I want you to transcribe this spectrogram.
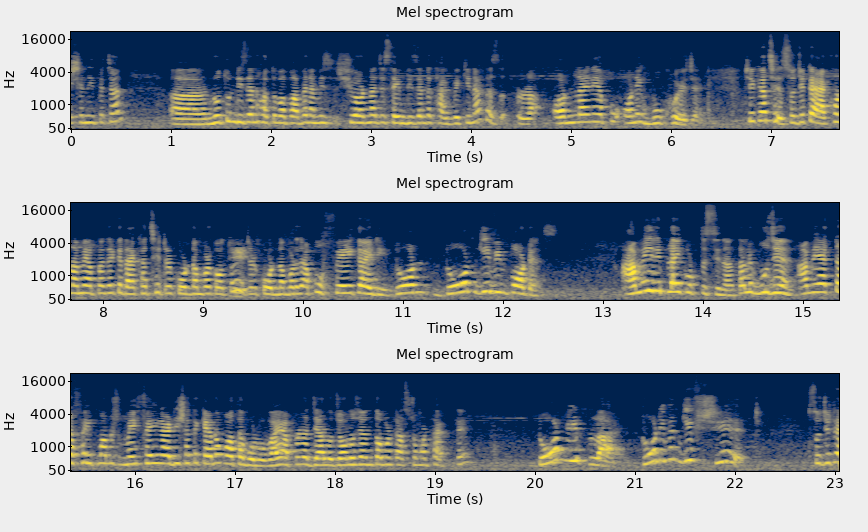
এসে নিতে চান নতুন ডিজাইন হয়তো বা পাবেন। আমি শিওর না যে সেম ডিজাইনটা থাকবে কিনা অনলাইনে আপু অনেক বুক হয়ে যায়। ঠিক আছে? সো যেটা এখন আমি আপনাদেরকে দেখাচ্ছি এটার কোড নাম্বার কত? এটার কোড নাম্বার আপু fake ID don't don't give importance আমি রিপ্লাই করতেছি না। তাহলে বুঝেন আমি একটা ফেক মানুষ ফেক আইডির সাথে কেন কথা বলব? ভাই আপনারা জালো জলজান্ত আমার কাস্টমার থাকতে। Don't reply don't even give shit so যেটা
